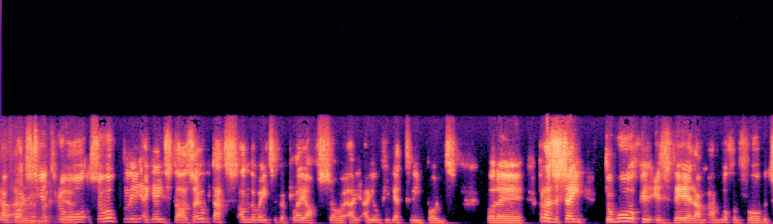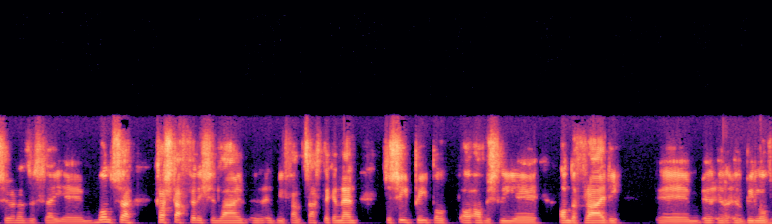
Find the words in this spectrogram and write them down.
I've watched you draw. Yeah. So, hopefully, against us, I hope that's on the way to the playoffs. So, I, I hope you get three points. But, uh, but as I say, the walk is there. I'm, I'm looking forward to it. And as I say, um, once I cross that finishing line, it'll be fantastic. And then to see people, obviously, uh, on the Friday, um, it, will be lovely.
